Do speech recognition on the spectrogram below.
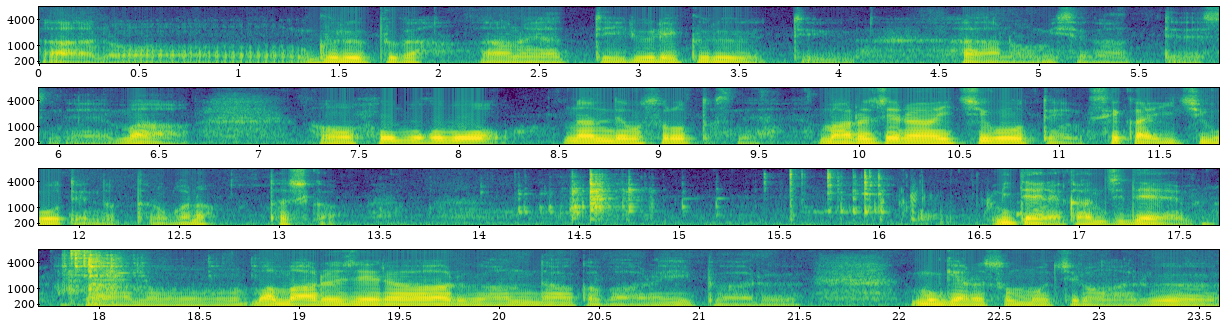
あのグループがあのやっているレクルーっていうあのお店があってですね。まあほぼほぼ何でも揃ったですね。マルジェラ1号店世界1号店だったのかな？確か。みたいな感じであのまあ、マルジェラあるアンダーカバーレイプあるもうギャルソンもちろんある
